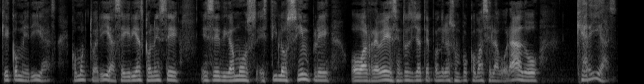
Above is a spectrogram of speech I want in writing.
qué comerías, cómo actuarías, seguirías con ese, ese, digamos, estilo simple o al revés, entonces ya te pondrías un poco más elaborado, ¿qué harías?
